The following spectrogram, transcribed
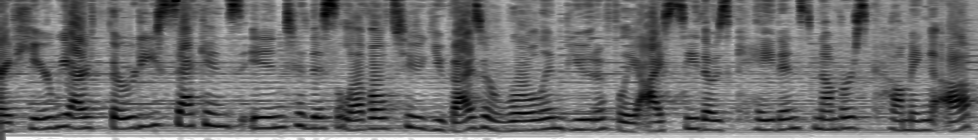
Right, here we are 30 seconds into this level two. You guys are rolling beautifully. I see those cadence numbers coming up.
